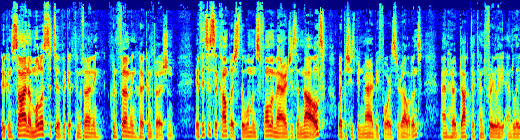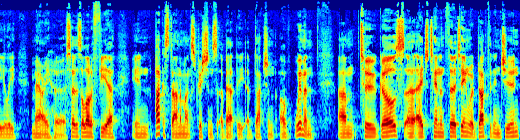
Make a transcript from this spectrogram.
who can sign a mullah certificate confirming, her conversion. If this is accomplished, the woman's former marriage is annulled, whether she's been married before is irrelevant, and her abductor can freely and legally marry her. So there's a lot of fear in Pakistan amongst Christians about the abduction of women. Um, two girls, uh, aged 10 and 13, were abducted in June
